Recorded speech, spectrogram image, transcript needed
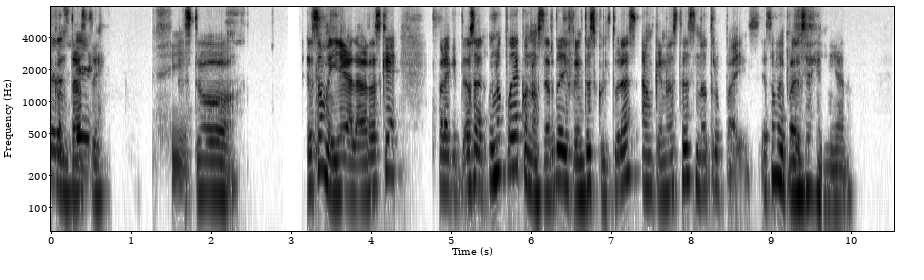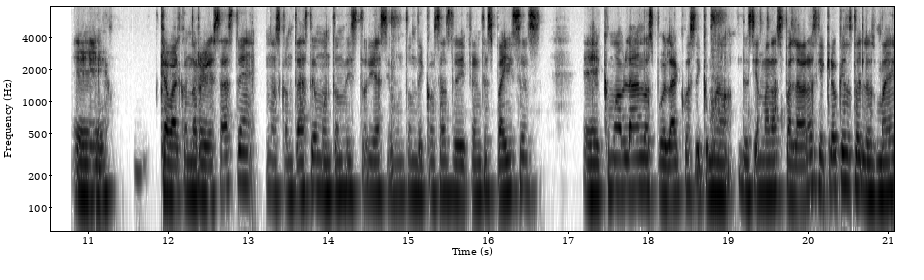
contaste. Sí. Esto, eso me llega. La verdad es que para que, o sea, uno puede conocer de diferentes culturas aunque no estés en otro país. Eso me parece genial. Eh, cabal, cuando regresaste, nos contaste un montón de historias y un montón de cosas de diferentes países. Eh, cómo hablaban los polacos y cómo decían malas palabras, que creo que eso es de lo más,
